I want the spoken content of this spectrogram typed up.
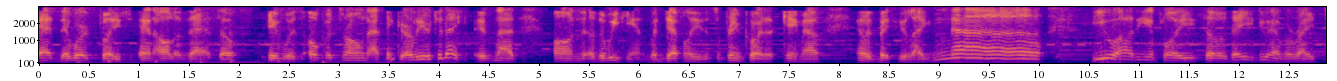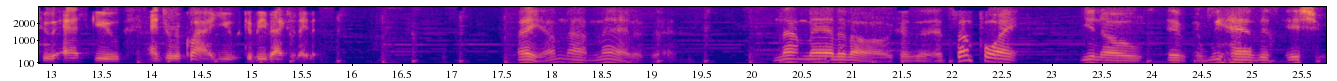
at their workplace and all of that. So it was overthrown, I think, earlier today, if not on the weekend. But definitely the Supreme Court came out and was basically like, nah, you are the employee, so they do have a right to ask you and to require you to be vaccinated. Hey, I'm not mad at that. Not mad at all because at some point, you know, if, if we have this issue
